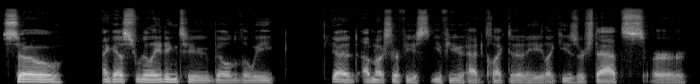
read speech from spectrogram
so I guess relating to build of the week, yeah, I'm not sure if you if you had collected any like user stats or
